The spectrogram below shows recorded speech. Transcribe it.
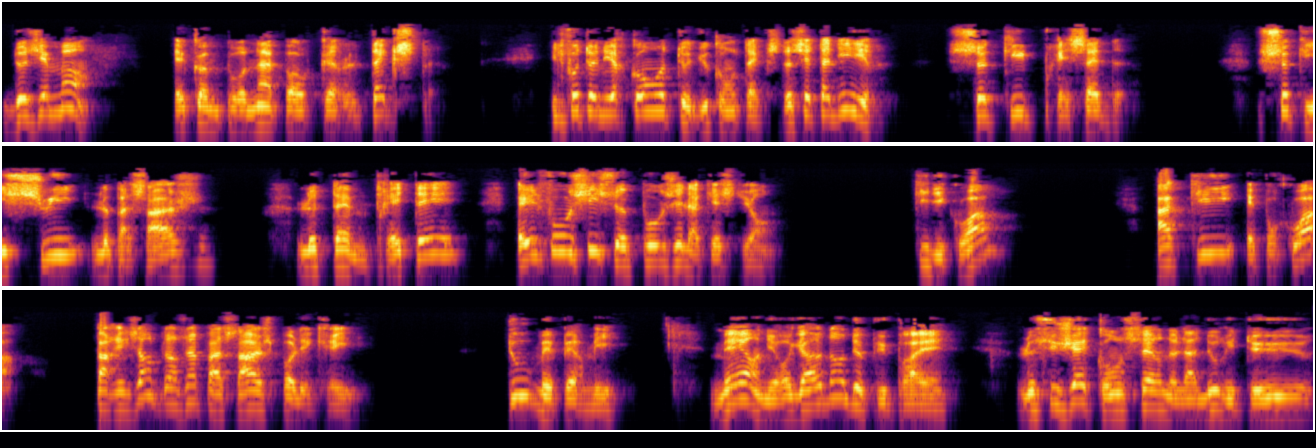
Deuxièmement, et comme pour n'importe quel texte, il faut tenir compte du contexte, c'est-à-dire ce qui précède, ce qui suit le passage, le thème traité, et il faut aussi se poser la question qui dit quoi, à qui et pourquoi, par exemple dans un passage Paul écrit Tout m'est permis, mais en y regardant de plus près, le sujet concerne la nourriture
